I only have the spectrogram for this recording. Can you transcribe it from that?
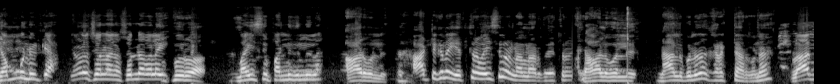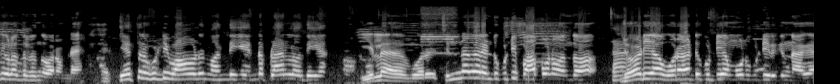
ஜம்முன்னு இருக்கா. எவ்வளவு சொன்னாங்க? சொன்ன விலை? முப்பது ரூபா. வயசு பல்லு கில்லுலாம் ஆறு பல்லு. ஆட்டுக்குன்னா எத்தனை வயசுல நல்லா இருக்கும்? எத்தனை? நாலு பல்லு. நாலு பல்லு தான் கரெக்டா இருக்கும்ண்ணே? விளாத்திகுளத்துல இருந்து வரோம்னே எத்தனை குட்டி வாங்கணும்னு வந்தீங்க? என்ன பிளான்ல வந்தீங்க? இல்ல ஒரு சின்னதா ரெண்டு குட்டி பாப்போம்னு வந்தோம். ஜோடியா ஒரு ஆட்டு குட்டியா மூணு குட்டி இருக்குன்னாங்க.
